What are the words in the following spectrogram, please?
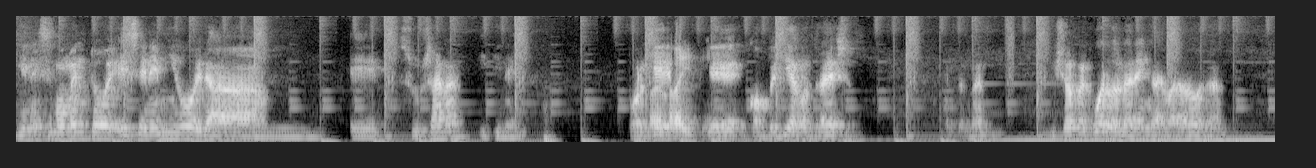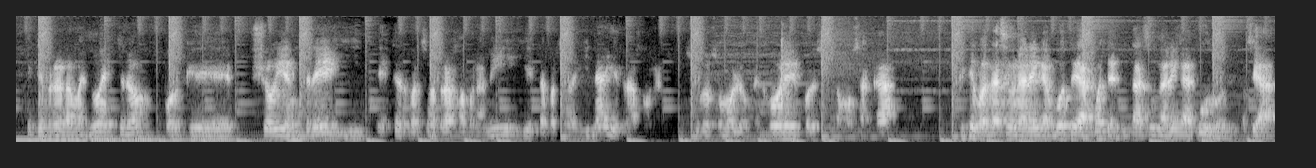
Y en ese momento ese enemigo era mm, eh, Susana y Tinelli. ¿Por Para qué? el rating. que competía contra ellos. ¿Entendés? Y yo recuerdo la arenga de Maradona. Este programa es nuestro porque yo hoy entré y esta persona trabaja para mí y esta persona y nadie trabaja para mí. Nosotros somos los mejores, por eso estamos acá. ¿Viste cuando te hace una arenga? Vos te das cuenta, tú estás haciendo una arenga de fútbol. O sea,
